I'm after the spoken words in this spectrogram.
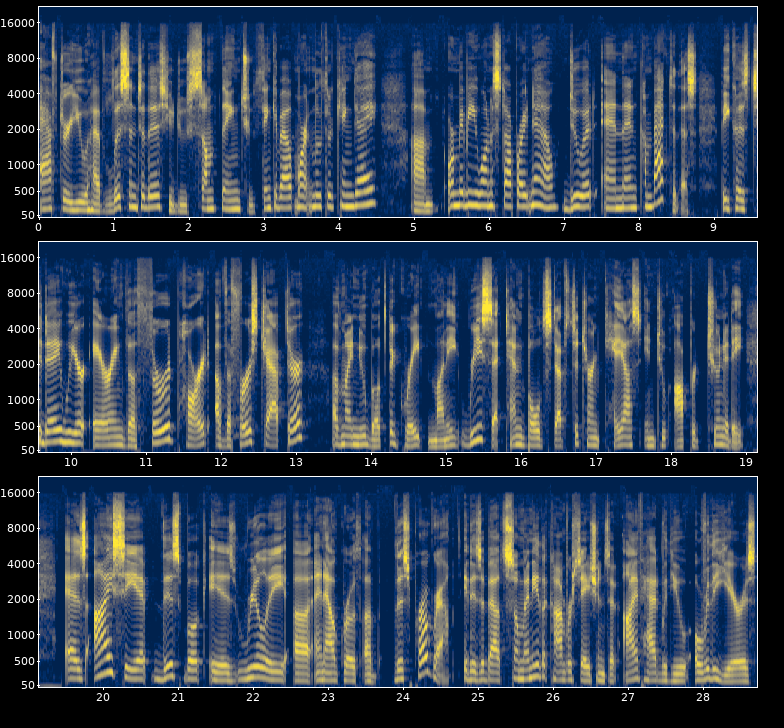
after you have listened to this, you do something to think about Martin Luther King Day. Um, or maybe you want to stop right now, do it, and then come back to this. Because today we are airing the third part of the first chapter of my new book, The Great Money Reset 10 Bold Steps to Turn Chaos into Opportunity. As I see it, this book is really uh, an outgrowth of this program. It is about so many of the conversations that I've had with you over the years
